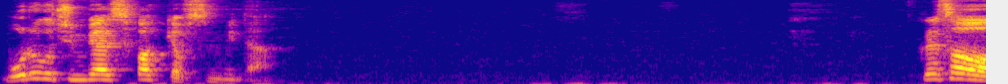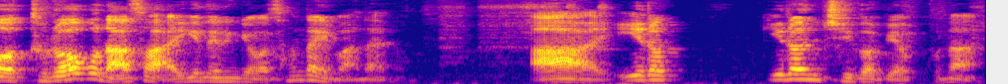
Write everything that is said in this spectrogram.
모르고 준비할 수밖에 없습니다. 그래서 들어가고 나서 알게 되는 경우가 상당히 많아요. 아, 이런, 이런 직업이었구나.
